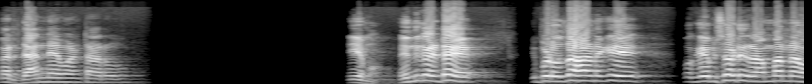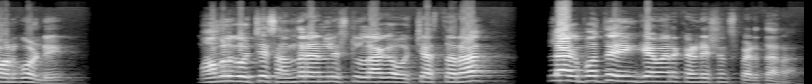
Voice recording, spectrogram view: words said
మరి దాన్ని ఏమంటారు ఏమో. ఎందుకంటే ఇప్పుడు ఉదాహరణకి ఒక ఎపిసోడ్కి రమ్మన్నాం అనుకోండి. మామూలుగా వచ్చేసి అందరు అనలిస్టులాగా వచ్చేస్తారా? లేకపోతే ఇంకేమైనా కండిషన్స్ పెడతారా?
